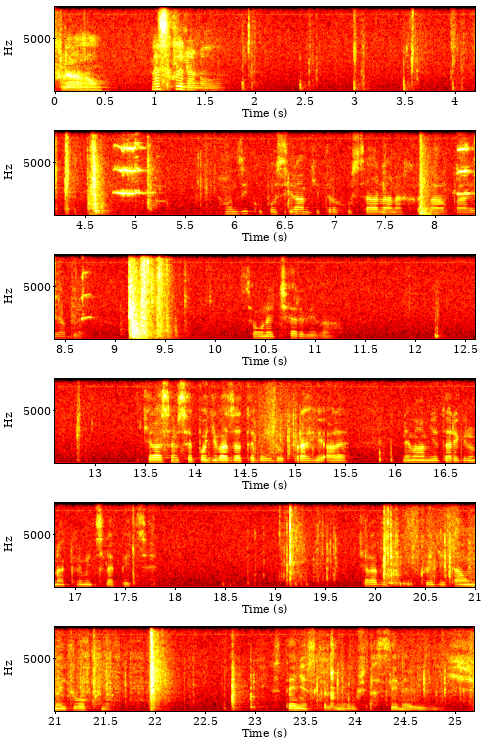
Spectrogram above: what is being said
Naschledanou. Naschledanou. Honziku, posílám ti trochu sádla na chleba a pár jablek. Jsou nečervivá. Chtěla jsem se podívat za tebou do Prahy, ale nemá mě tady kdo nakrmit slepice. chtěla bych ti uklidit a umýt okno. Stejně skrz mě už asi nevidíš.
